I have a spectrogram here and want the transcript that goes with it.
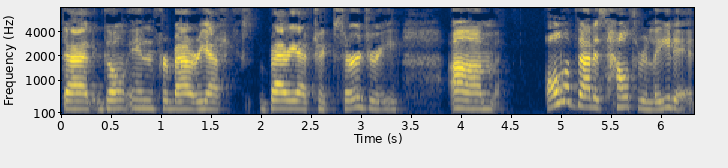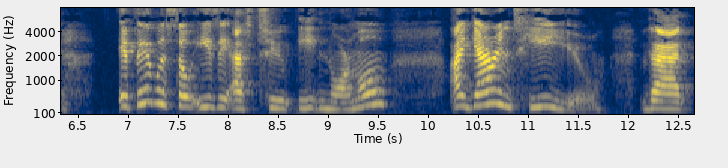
that go in for bariatric, bariatric surgery, um, all of that is health related. If it was so easy as to eat normal, I guarantee you that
